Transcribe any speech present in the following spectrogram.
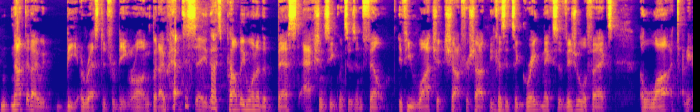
not that I would be arrested for being wrong, but I would have to say that it's probably one of the best action sequences in film if you watch it shot for shot because it's a great mix of visual effects, a lot. I mean,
